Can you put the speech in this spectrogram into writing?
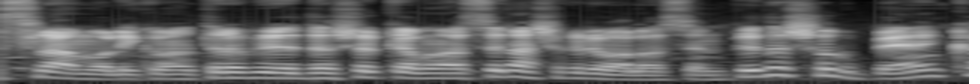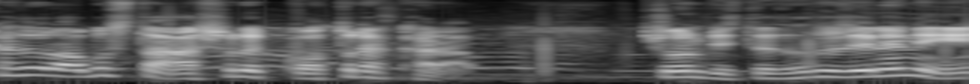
আসসালামু আলাইকুম। আপনারা প্রিয় দর্শক, কেমন আছেন? আশা করি ভালো আছেন। প্রিয় দর্শক, ব্যাংক খাতের অবস্থা আসলে কতটা খারাপ? চলুন বিস্তারিত জেনে নিই।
